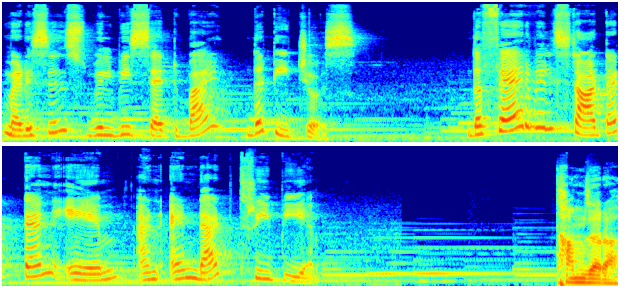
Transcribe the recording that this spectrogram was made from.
Medicines will be set by the teachers. The fair will start at 10 am and end at 3 pm. थांब जरा.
